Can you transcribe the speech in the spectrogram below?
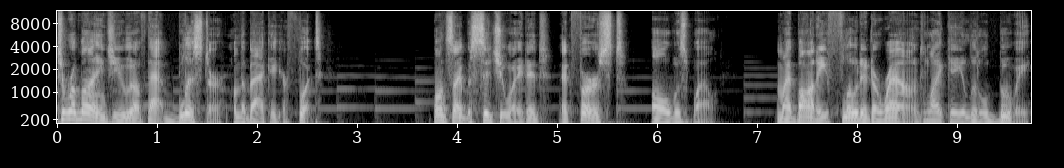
to remind you of that blister on the back of your foot. Once I was situated, at first all was well. My body floated around like a little buoy.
